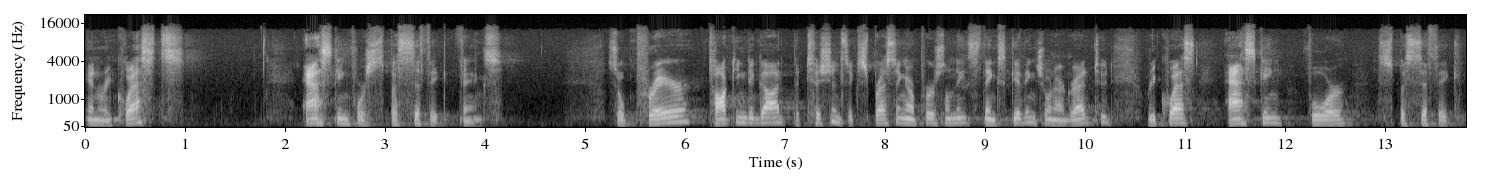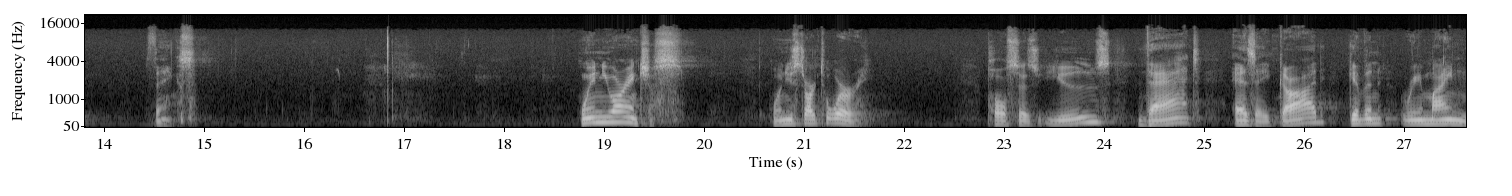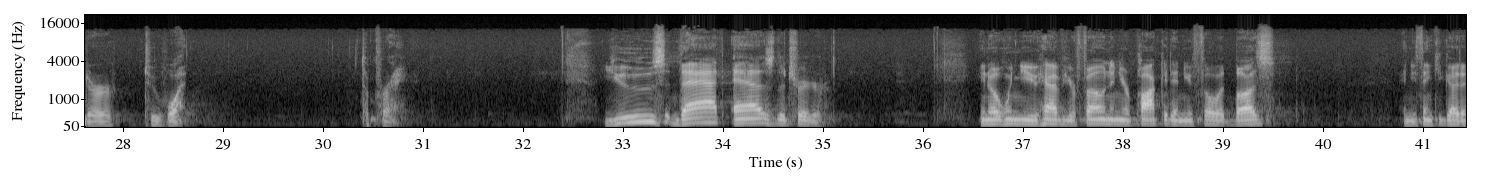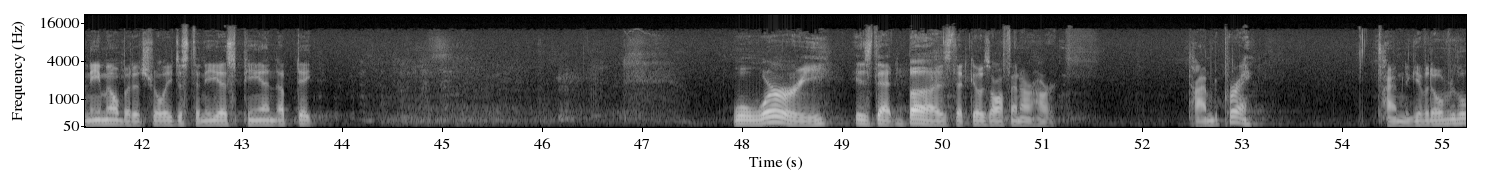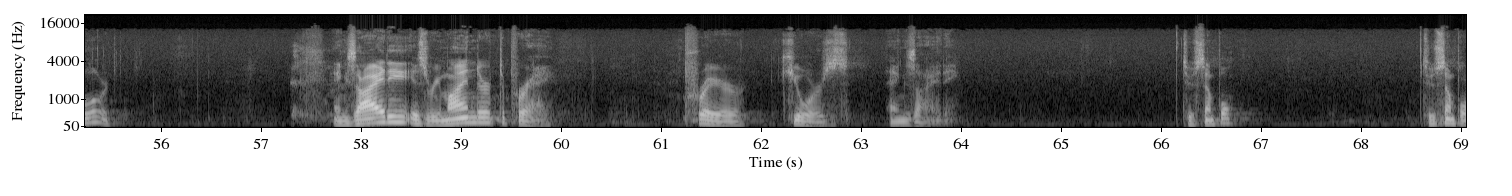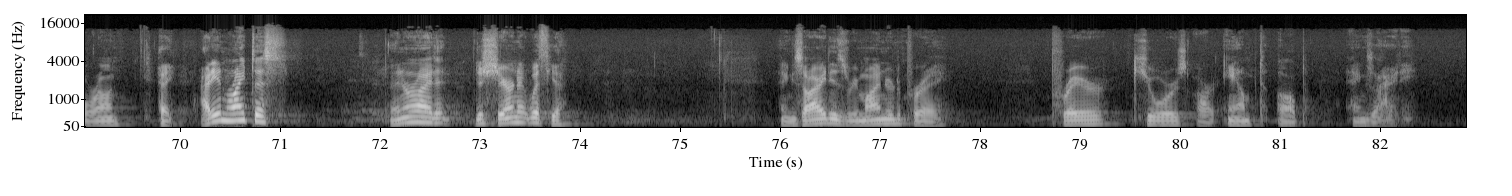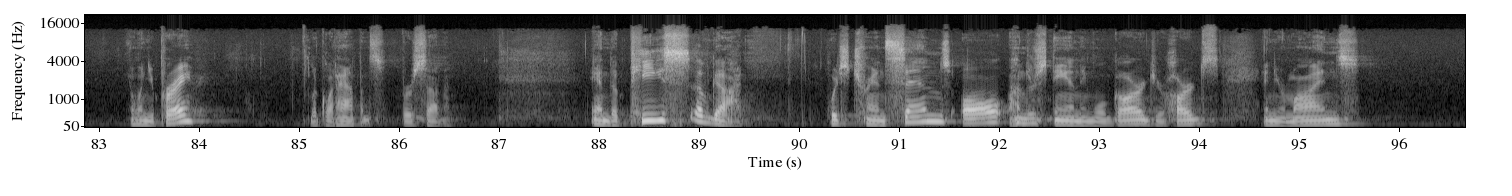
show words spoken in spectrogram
And requests, asking for specific things. So, prayer, talking to God, petitions, expressing our personal needs, thanksgiving, showing our gratitude, requests, asking for specific things. When you are anxious, when you start to worry, Paul says, use that as a God given reminder to what? To pray. Use that as the trigger. You know, when you have your phone in your pocket and you feel it buzz, and you think you got an email, but it's really just an ESPN update? well, worry is that buzz that goes off in our heart. Time to pray. Time to give it over to the Lord. Anxiety is a reminder to pray. Prayer cures anxiety. Too simple? Too simple, Ron. Hey, I didn't write this. I didn't write it. Just sharing it with you. Anxiety is a reminder to pray. Prayer cures our amped up anxiety. And when you pray, Look what happens. Verse 7. And the peace of God, which transcends all understanding, will guard your hearts and your minds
